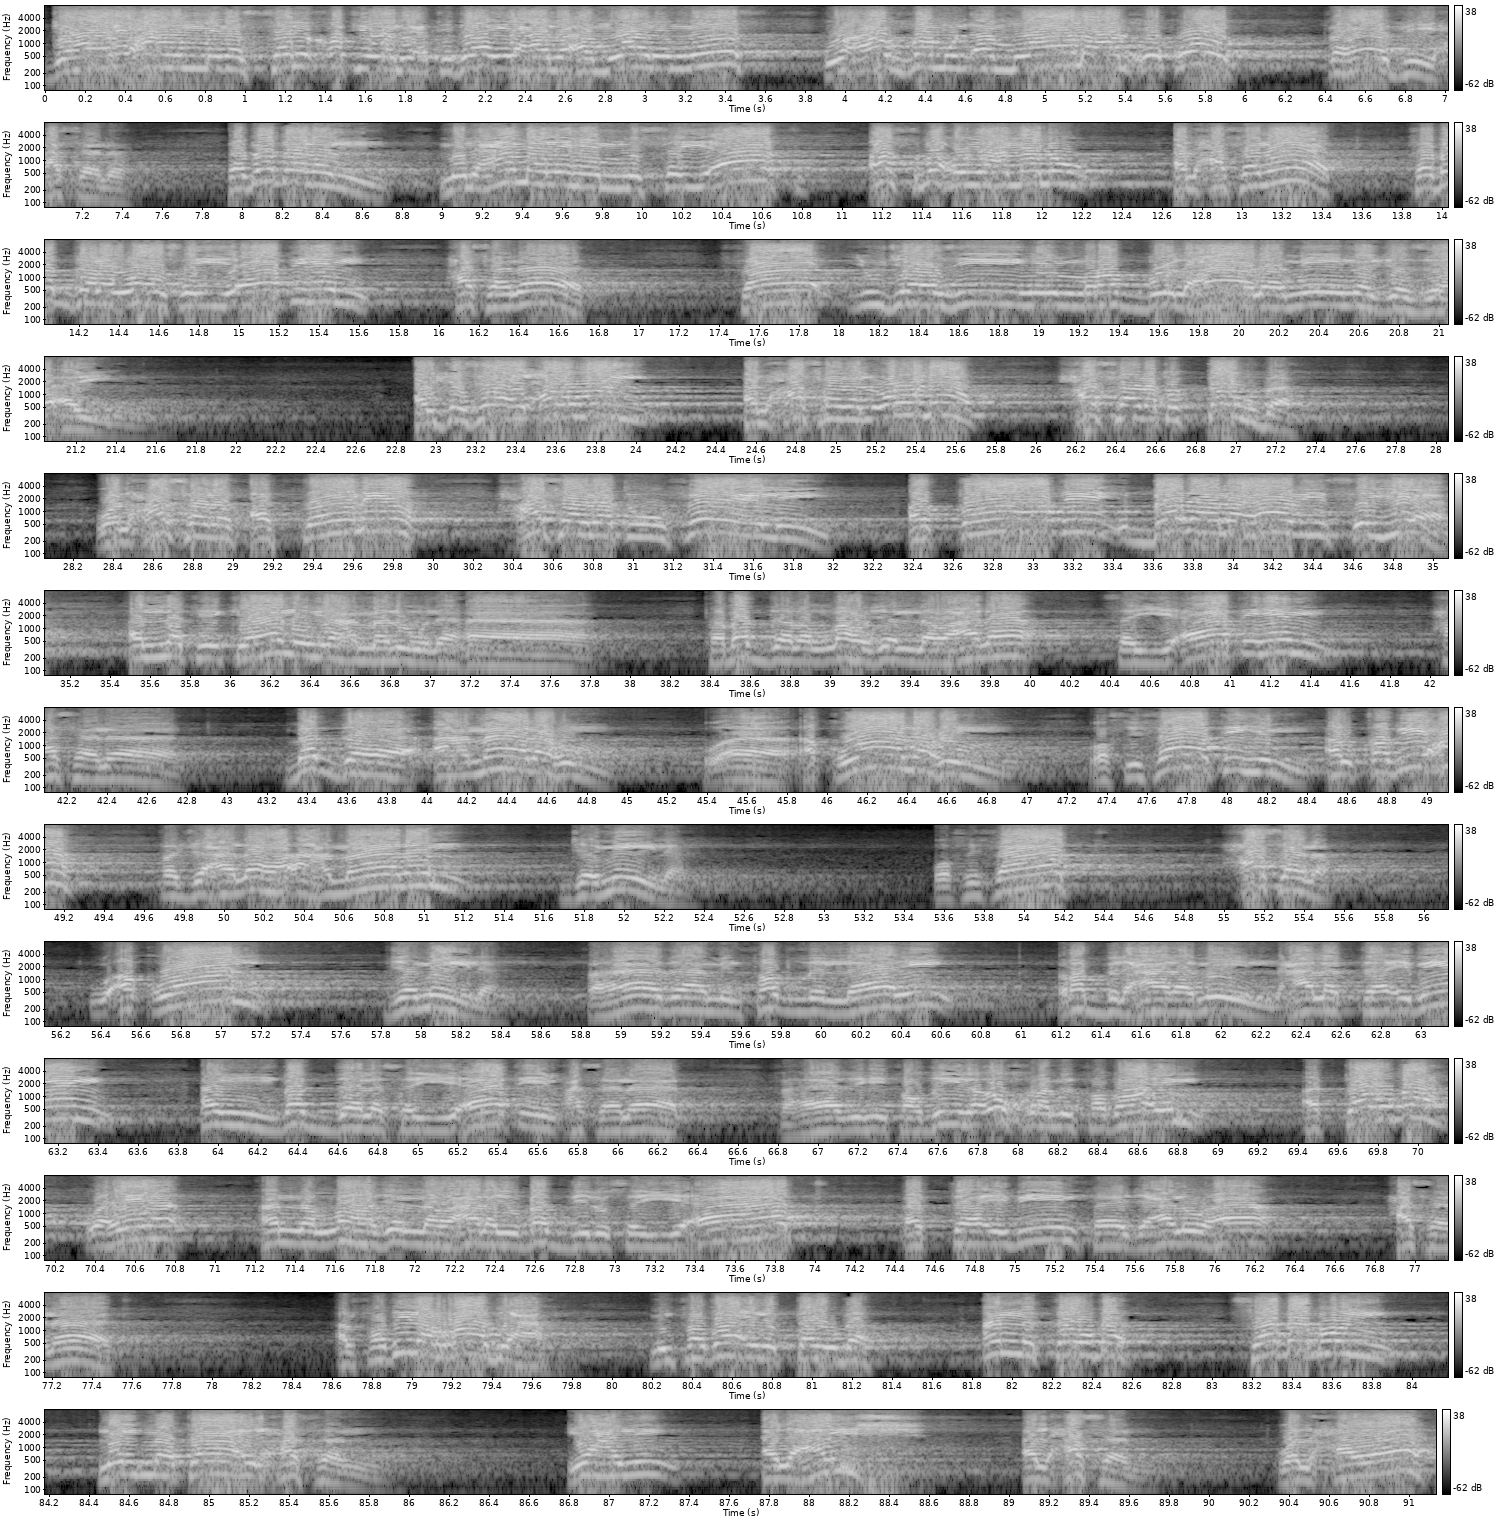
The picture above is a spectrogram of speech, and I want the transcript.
جوارحهم من السرقة والاعتداء على أموال الناس وعظموا الأموال والحقوق فهذه حسنة. فبدلا من عملهم للسيئات أصبحوا يعملوا الحسنات فبدل الله سيئاتهم حسنات. فيجازيهم رب العالمين جزاءين الجزاء الأول الحسنة الأولى حسنة التوبة والحسنة الثانية حسنة فعل الطاعة بدل هذه السيئة التي كانوا يعملونها. فبدل الله جل وعلا سيئاتهم حسنات بدل أعمالهم وأقوالهم وصفاتهم القبيحة فجعلها أعمالا جميلة وصفات حسنة وأقوال جميلة فهذا من فضل الله رب العالمين على التائبين أن بدل سيئاتهم حسنات فهذه فضيلة أخرى من فضائل التوبة وهي أن الله جل وعلا يبدل سيئات التائبين فيجعلها حسنات. الفضيلة الرابعة من فضائل التوبة أن التوبة سبب للمتاع الحسن يعني العيش الحسن والحياة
